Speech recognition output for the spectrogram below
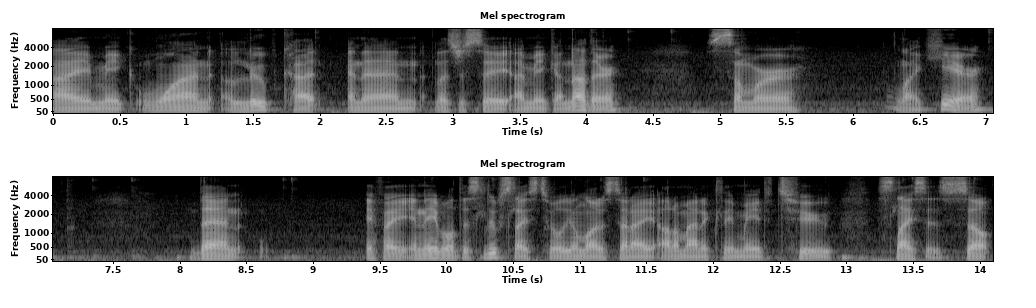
I make one loop cut, and then let's just say I make another somewhere like here, then if I enable this loop slice tool, you'll notice that I automatically made two slices. So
